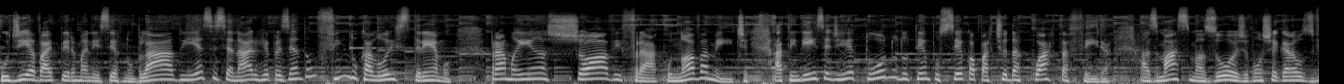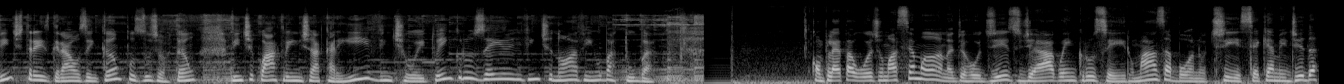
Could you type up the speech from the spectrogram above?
O dia vai permanecer nublado e esse cenário representa o fim do calor extremo. Para amanhã, chove fraco novamente. A tendência é de retorno do tempo seco a partir da quarta-feira. As máximas hoje vão chegar aos 23 graus em Campos do Jordão, 24 em Jacareí, 28 em Cruzeiro e 29 em Ubatuba. Ubatuba. Completa hoje uma semana de rodízio de água em Cruzeiro, mas a boa notícia é que a medida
